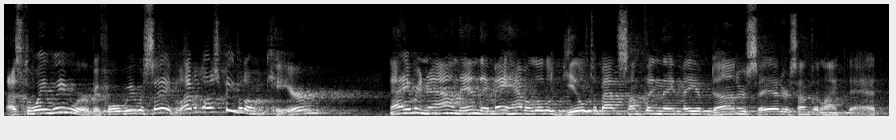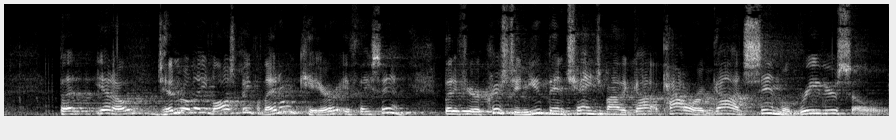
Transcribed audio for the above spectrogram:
That's the way we were before we were saved. Lost people don't care. Now, every now and then they may have a little guilt about something they may have done or said or something like that. But, you know, generally, lost people, they don't care if they sin. But if you're a Christian, you've been changed by the God, power of God. Sin will grieve your soul.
